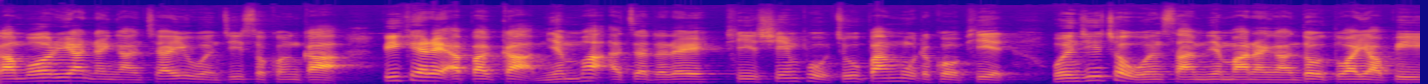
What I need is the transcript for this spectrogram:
ကမ္ဘောဒီးယားနိုင်ငံချားရေးဝန်ကြီးစခွန်ကပြီးခဲ့တဲ့အပတ်ကမြန်မာအကြက်တရဲဖြည့်ရှင်းဖို့ကြိုးပမ်းမှုတစ်ခုဖြစ်ဝန်ကြီးချုပ်ဝန်ဆန်မြန်မာနိုင်ငံတို့တွားရောက်ပြီး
